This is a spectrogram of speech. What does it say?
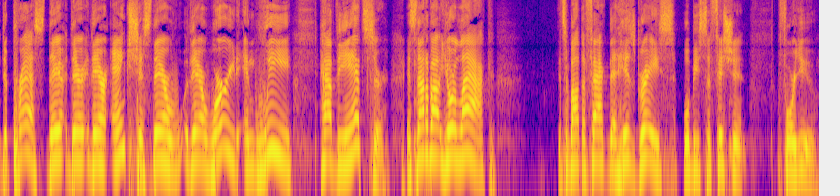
depressed. They're, they're, they're anxious. They are, they are worried. And we have the answer. It's not about your lack. It's about the fact that His grace will be sufficient for you.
